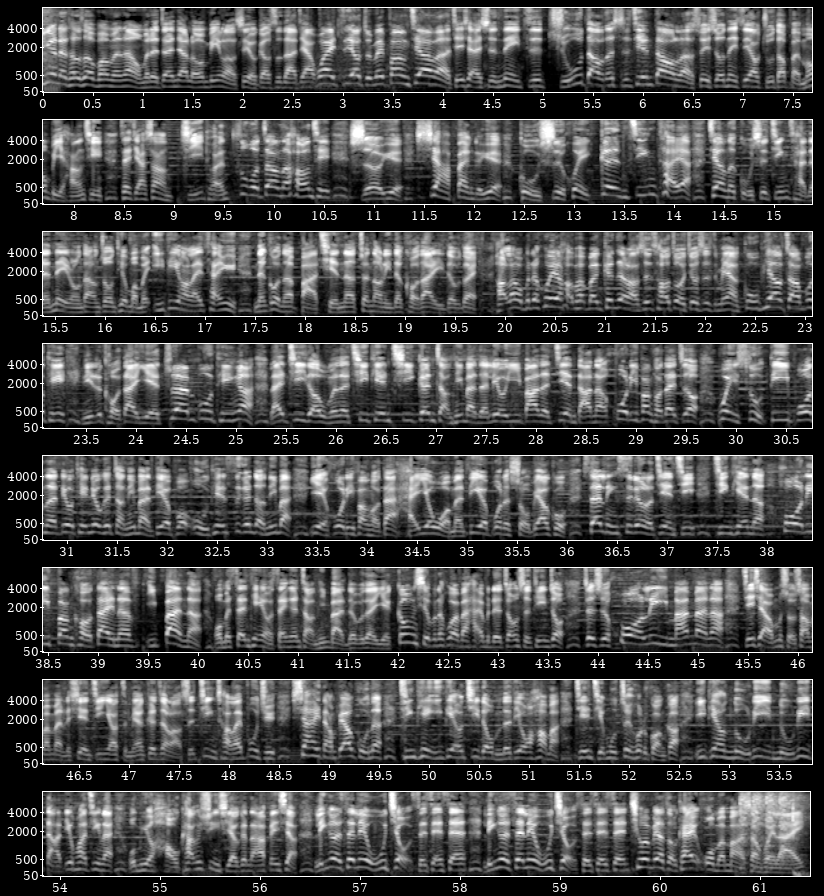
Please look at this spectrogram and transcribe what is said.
亲爱的投资朋友们呢，我们的专家罗文斌老师有告诉大家，外资要准备放假了，接下来是内资主导的时间到了。所以说，内资要主导本梦比行情，再加上集团做账的行情，十二月下半个月股市会更精彩呀、这样的股市精彩的内容当中，听我们一定要来参与，能够呢把钱呢赚到你的口袋里，对不对？好了，我们的会员好朋友们跟着老师操作，就是怎么样，股票涨不停，你的口袋也赚不停啊！来记得我们的七天七根涨停板的六一八的建达呢，获利放口袋之后。位数第一波呢，六天六根涨停板；第二波五天四根涨停板，也获利放口袋。还有我们第二波的手标股三零四六的剑机，今天呢获利放口袋呢一半呢、我们三天有三根涨停板，对不对？也恭喜我们的会员，还有我们的忠实听众，这是获利满满啊！接下来我们手上满满的现金，要怎么样跟着老师进场来布局下一档标股呢？今天一定要记得我们的电话号码。今天节目最后的广告，一定要努力努力打电话进来，我们有好康讯息要跟大家分享：零二三六五九三三三，零二三六五九三三三。千万不要走开，我们马上回来。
